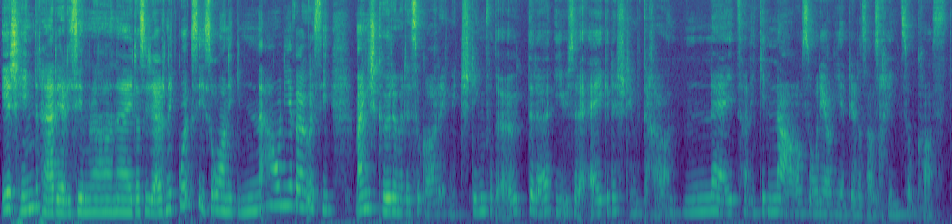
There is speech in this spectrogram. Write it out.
erst hinterher realisieren wir, ah, nein, das war eigentlich nicht gut gewesen, so habe ich genau nie wollen sein. Manchmal hören wir dann sogar die Stimme der Eltern in unserer eigenen Stimme und nein, jetzt habe ich genau so reagiert, habe das als Kind so gehasst.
